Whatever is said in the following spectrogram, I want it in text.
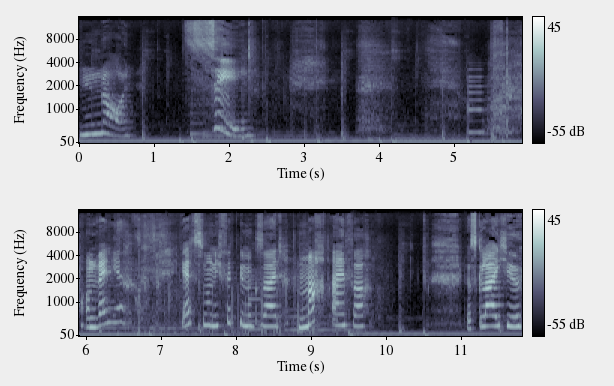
neun, zehn. Und wenn ihr jetzt noch nicht fit genug seid, macht einfach das gleiche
